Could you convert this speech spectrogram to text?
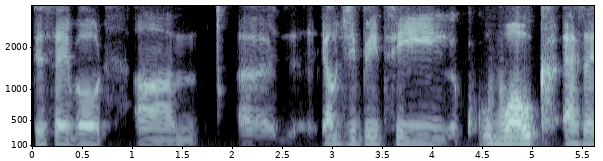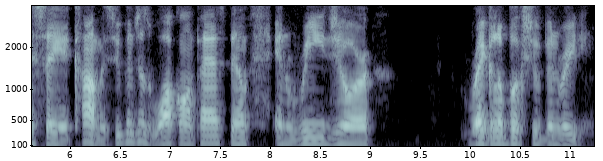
disabled, um, uh, LGBT woke, as they say in comics. You can just walk on past them and read your regular books you've been reading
